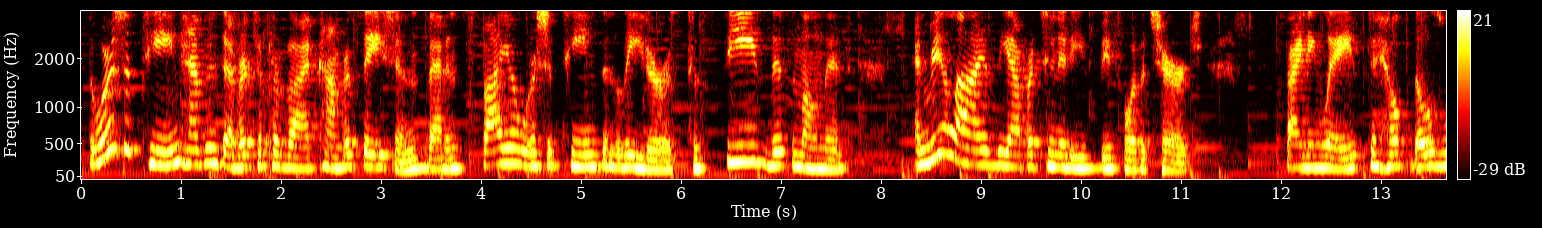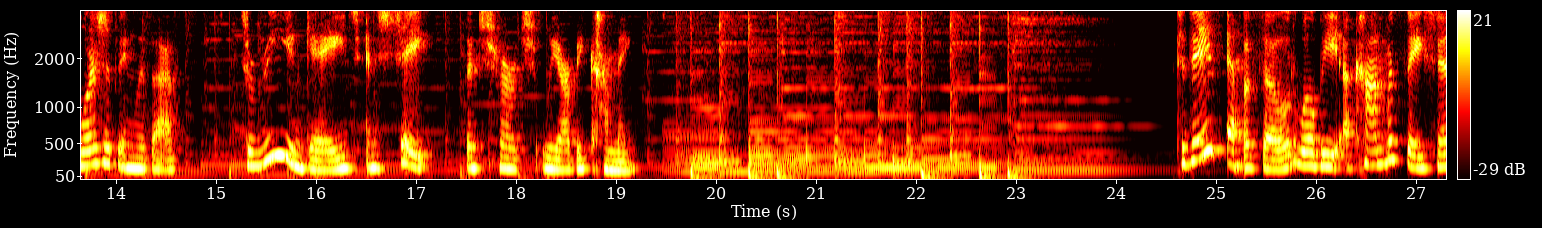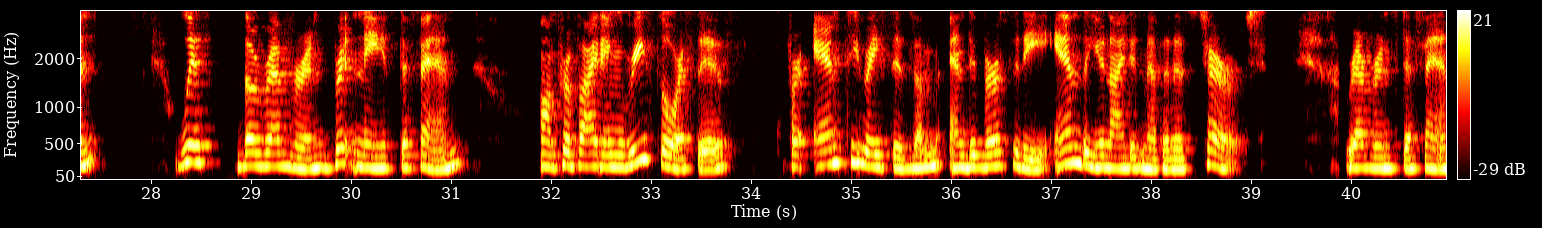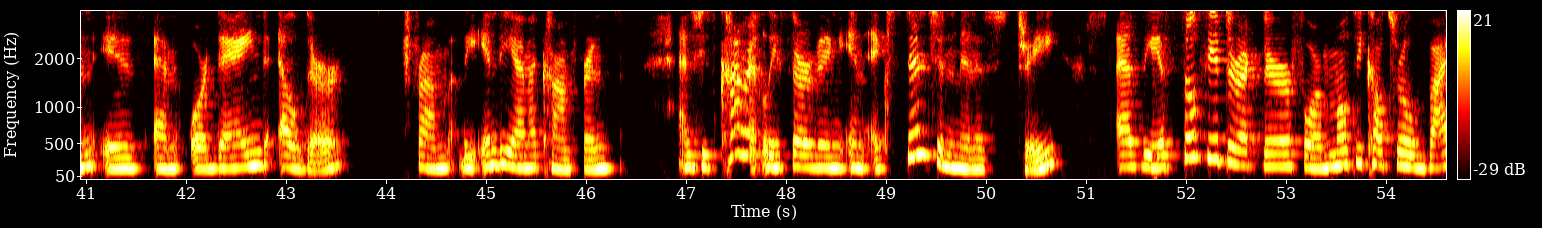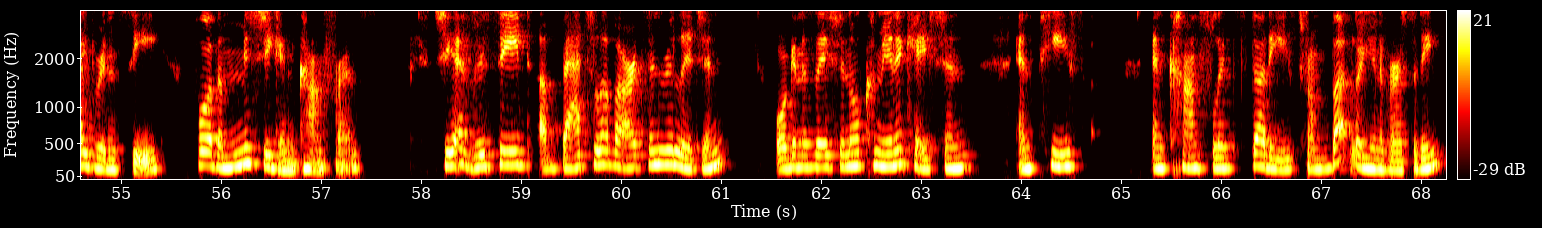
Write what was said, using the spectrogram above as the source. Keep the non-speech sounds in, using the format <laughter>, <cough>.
the worship team has endeavored to provide conversations that inspire worship teams and leaders to seize this moment and realize the opportunities before the church, finding ways to help those worshiping with us to re engage and shape the church we are becoming. Today's episode will be a conversation with the Reverend Brittany Stephan on providing resources for anti racism and diversity in the United Methodist Church. Reverend Stephan is an ordained elder from the Indiana Conference, and she's currently serving in extension ministry as the Associate Director for Multicultural Vibrancy for the Michigan Conference. She has received a Bachelor of Arts in Religion, Organizational Communication, and Peace and Conflict Studies from Butler University,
